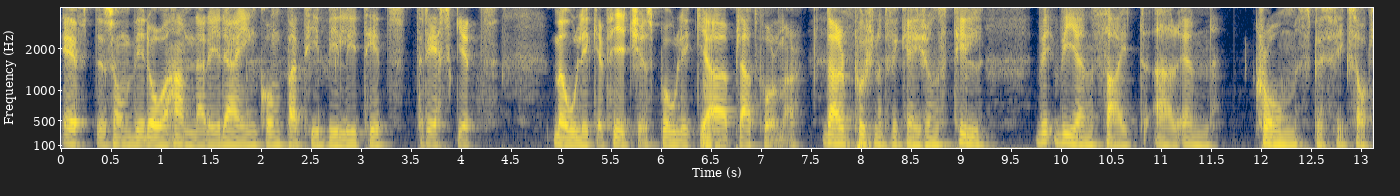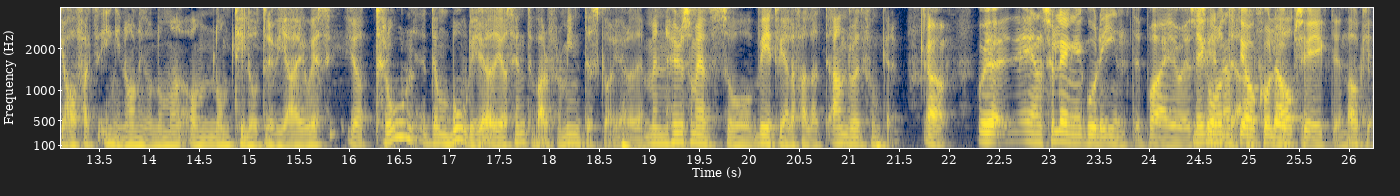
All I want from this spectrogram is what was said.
Eftersom vi då hamnar i det här inkompatibilitetsträsket med olika features på olika plattformar. Där push notifications till vi- via en sajt är en Chrome-specifik sak. Jag har faktiskt ingen aning om de, om de tillåter det via iOS. Jag tror de borde göra det. Jag ser inte varför de inte ska göra det. Men hur som helst så vet vi i alla fall att Android funkar. Ja. Och jag, än så länge går det inte på iOS. Det går Senast inte jag alls. kollade upp så okej. gick det inte.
